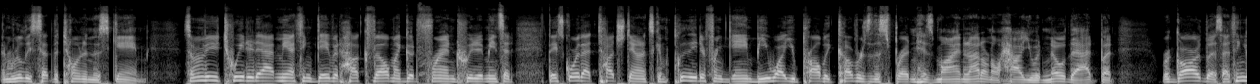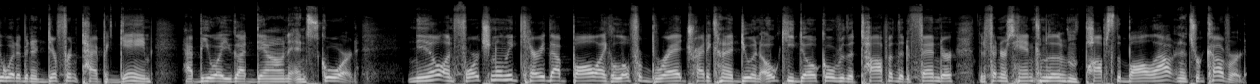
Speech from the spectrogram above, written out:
and really set the tone in this game. Some of you tweeted at me. I think David Huckvell, my good friend, tweeted at me and said, they score that touchdown. It's a completely different game. BYU probably covers the spread in his mind, and I don't know how you would know that, but regardless, I think it would have been a different type of game had BYU got down and scored. Neil unfortunately carried that ball like a loaf of bread, tried to kind of do an okey doke over the top of the defender. The defender's hand comes up and pops the ball out, and it's recovered.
